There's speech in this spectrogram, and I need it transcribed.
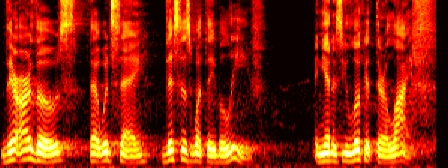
there are those that would say this is what they believe. And yet, as you look at their life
